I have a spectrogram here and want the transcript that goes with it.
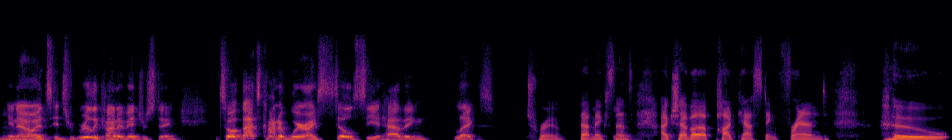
Mm-hmm. You know, mm-hmm. it's it's really kind of interesting. So that's kind of where I still see it having legs. True. That makes sense. Yeah. I actually have a podcasting friend who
